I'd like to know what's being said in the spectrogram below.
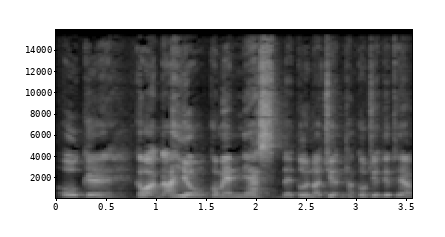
Ok. Các bạn đã hiểu comment yes để tôi nói chuyện sang câu chuyện tiếp theo.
